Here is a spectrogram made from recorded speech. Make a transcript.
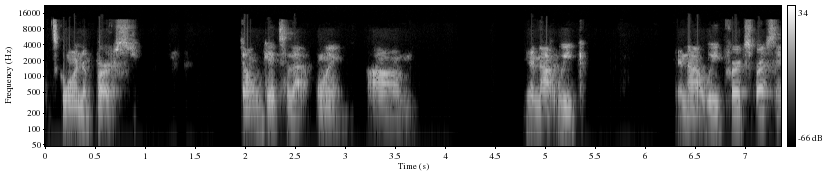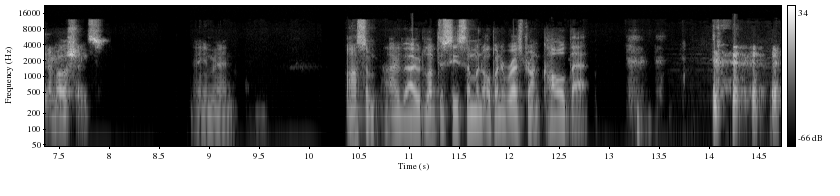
it's going to burst. Don't get to that point. Um, you're not weak. You're not weak for expressing emotions. Amen. Awesome. I, I would love to see someone open a restaurant called that.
